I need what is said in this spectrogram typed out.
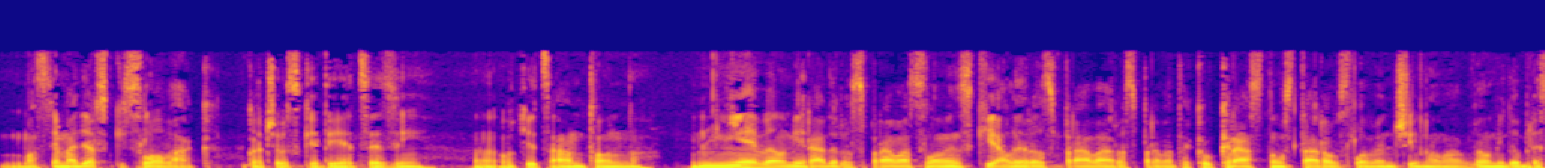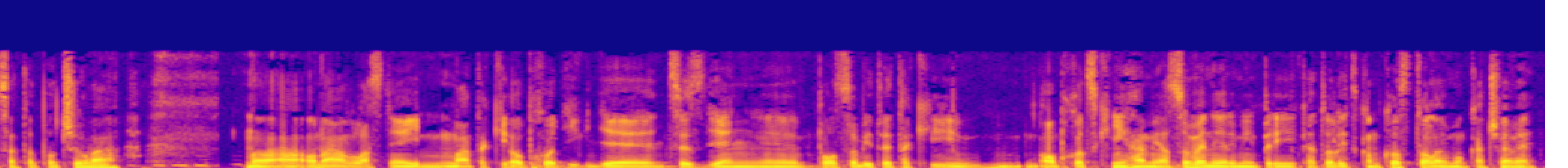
vlastne maďarský Slovák Mukačevskej diecezy, eh, otec Anton nie veľmi rád rozpráva slovensky, ale rozpráva, rozpráva takou krásnou starou slovenčinou a veľmi dobre sa to počúva. No a ona vlastne má taký obchodík, kde cez deň e, pôsobí, to je taký obchod s knihami a suvenírmi pri katolickom kostole v Mukačeve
